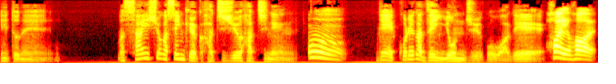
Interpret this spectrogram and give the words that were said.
えっ、とね、まあ、最初が1988年うん。で、これが全45話で、はいはい。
